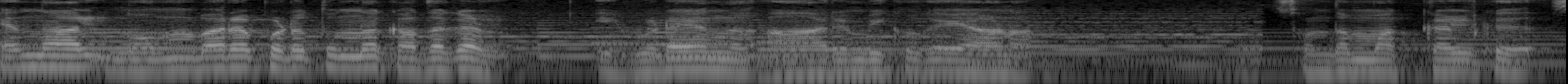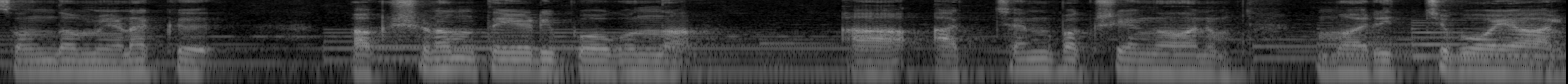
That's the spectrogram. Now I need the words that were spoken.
എന്നാൽ നൊമ്പരപ്പെടുത്തുന്ന കഥകൾ ഇവിടെ അങ്ങ് ആരംഭിക്കുകയാണ്. സ്വന്തം മക്കൾക്ക് സ്വന്തം ഇണക്ക് ഭക്ഷണം തേടി പോകുന്ന ആ അച്ഛൻ പക്ഷിയെങ്ങാനും മരിച്ചു പോയാൽ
